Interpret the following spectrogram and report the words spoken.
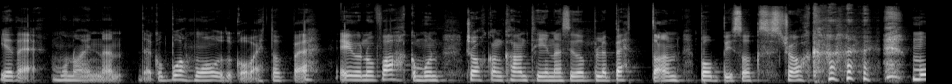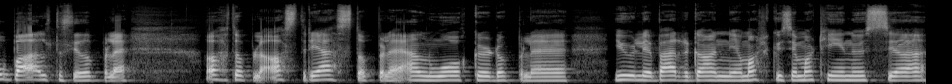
ja te mun aina teko puhuu mun outo kova toppe ei ole vahka mun johkan kantiina sit oppele bettan Bobby Sox stroke mun palta sit oppele oh, doppele Astrid S, doppele Alan Walker, doppele Julia Bergan ja Markus ja Martinus ja,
